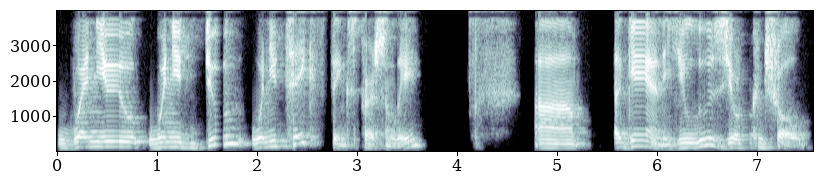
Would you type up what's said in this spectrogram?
when you when you do when you take things personally, um, again you lose your control.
